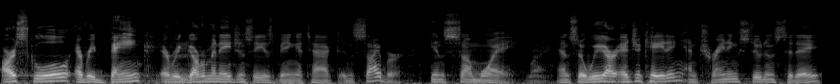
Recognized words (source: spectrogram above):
our school, every bank, every mm-hmm. government agency is being attacked in cyber in some way. Right. And so we are educating and training students today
